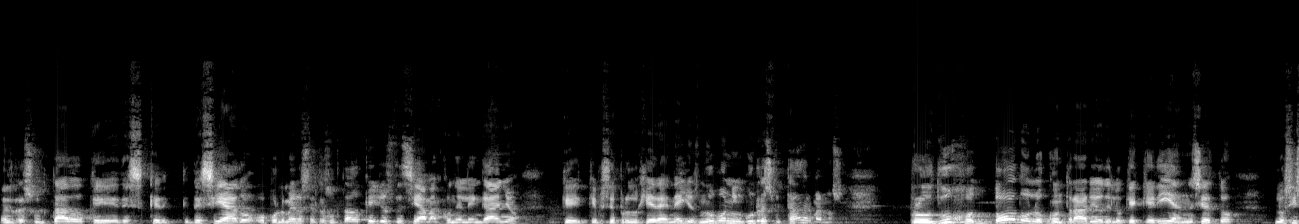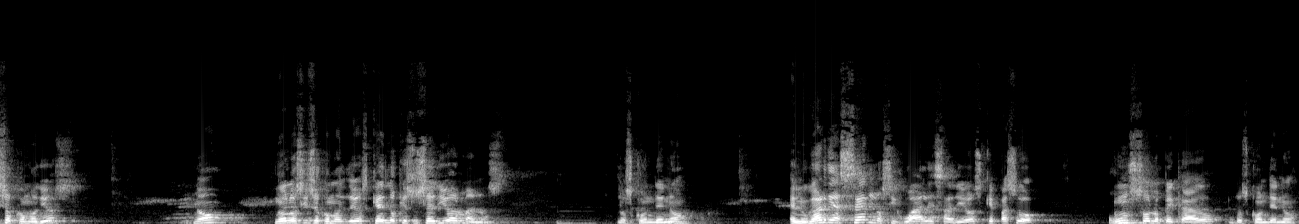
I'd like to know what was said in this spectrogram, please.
el resultado que, deseado, o por lo menos el resultado que ellos deseaban con el engaño que se produjera en ellos. No hubo ningún resultado, hermanos produjo todo lo contrario de lo que querían, ¿no es cierto? ¿Los hizo como Dios? No, no los hizo como Dios. ¿Qué es lo que sucedió, hermanos? Los condenó. En lugar de hacerlos iguales a Dios, ¿qué pasó? Un solo pecado los condenó.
